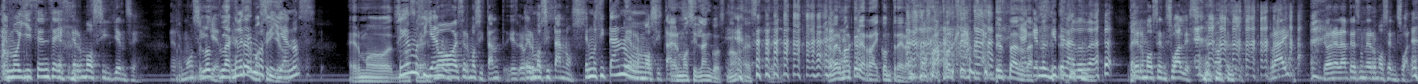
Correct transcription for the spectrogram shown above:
Hermollicense. Es hermosillense. Hermosillense. la gente ¿No es hermosillanos? Hermo, Soy no hermosillano. No, es hermositante. hermositanos. Hermositanos. Hermositanos. Hermosilangos, ¿no? Este... A ver, márcale a Ray Contreras, por favor, que nos quite esta duda. que nos quite la duda. Hermosensuales. Ray, que van adelante es un hermosensual.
